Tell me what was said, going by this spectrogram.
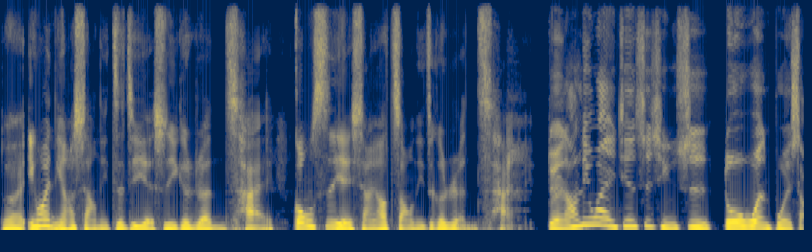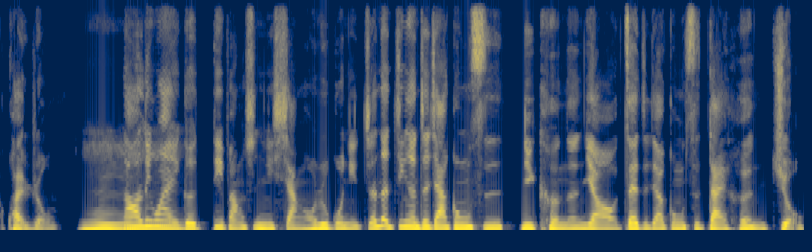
对，因为你要想你自己也是一个人才，公司也想要找你这个人才。对，然后另外一件事情是多问不会少块肉。嗯，然后另外一个地方是你想哦，如果你真的进了这家公司，你可能要在这家公司待很久，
